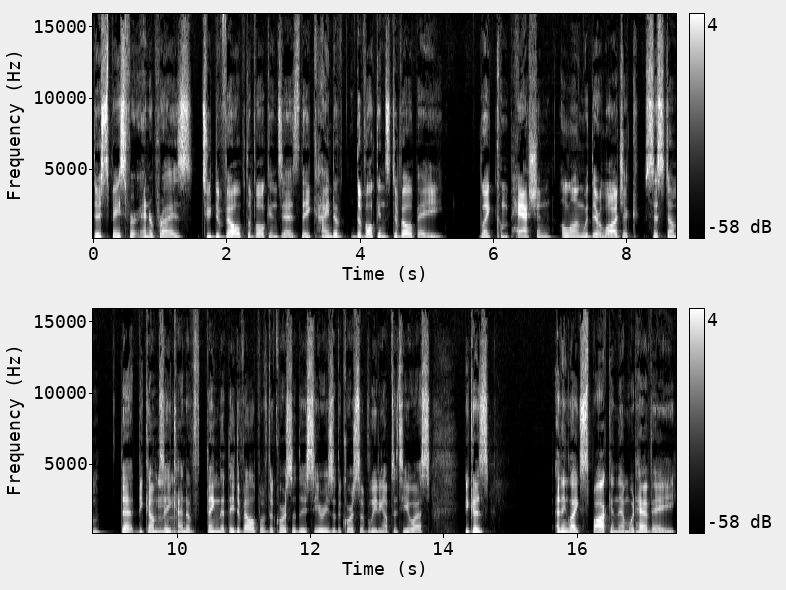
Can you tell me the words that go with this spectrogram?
there's space for Enterprise to develop the Vulcans as they kind of the Vulcans develop a like compassion along with their logic system that becomes a hmm. kind of thing that they develop over the course of the series or the course of leading up to TOS because I think like Spock and them would have a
